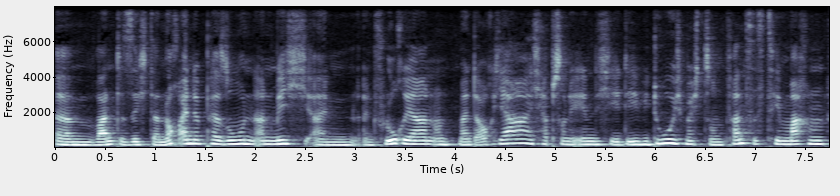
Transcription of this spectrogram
ähm, wandte sich dann noch eine Person an mich, ein, ein Florian, und meinte auch, ja, ich habe so eine ähnliche Idee wie du, ich möchte so ein Pfandsystem machen.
